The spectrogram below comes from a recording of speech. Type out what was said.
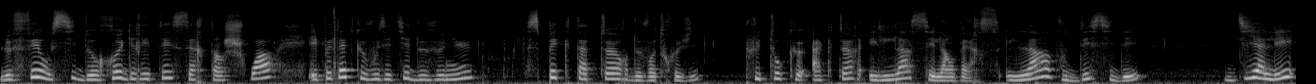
le, fait aussi de regretter certains choix. Et peut-être que vous étiez devenu spectateur de votre vie plutôt que acteur. Et là, c'est l'inverse. Là, vous décidez d'y aller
